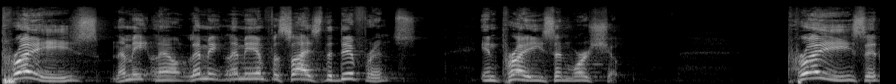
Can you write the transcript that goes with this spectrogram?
Praise, let me now let me let me emphasize the difference in praise and worship. Praise it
